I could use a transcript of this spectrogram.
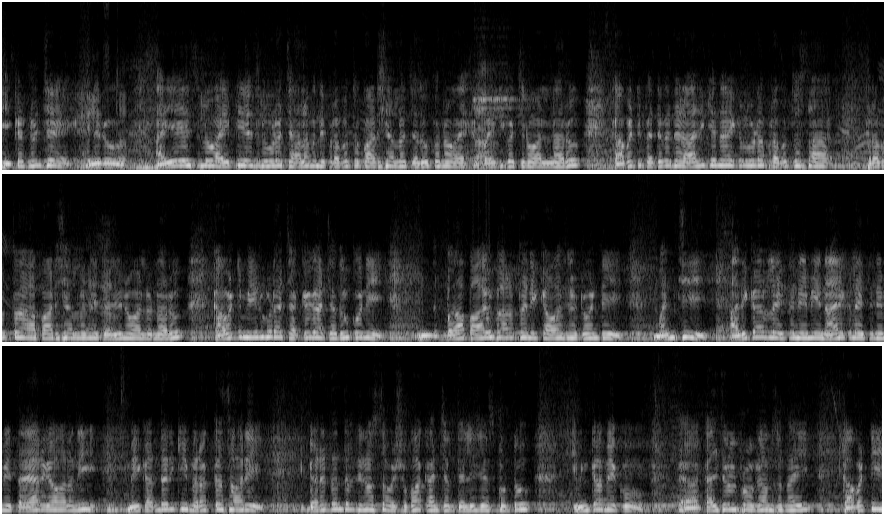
ఇక్కడ నుంచే మీరు ఐఏఎస్లు ఐపీఎస్లు కూడా చాలా మంది ప్రభుత్వ పాఠశాలలో చదువుకున్న బయటికి వచ్చిన వాళ్ళు ఉన్నారు. కాబట్టి పెద్ద పెద్ద రాజకీయ నాయకులు కూడా ప్రభుత్వ ప్రభుత్వ పాఠశాలలోనే చదివిన వాళ్ళు ఉన్నారు. కాబట్టి మీరు కూడా చక్కగా చదువుకొని బా- భావి భారతానికి కావాల్సినటువంటి మంచి అధికారులు అయితేనేమి నాయకులు అయితేనేమి తయారు కావాలని మీకు అందరికీ మరొక్కసారి గణతంత్ర దినోత్సవ శుభాకాంక్షలు తెలియజేసుకుంటూ ఇంకా మీకు కల్చరల్ ప్రోగ్రామ్స్ ఉన్నాయి. కాబట్టి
